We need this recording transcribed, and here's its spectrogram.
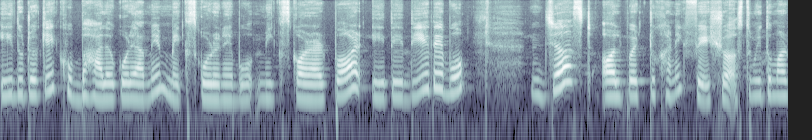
এই দুটোকে খুব ভালো করে আমি মিক্স করে নেব। মিক্স করার পর এতে দিয়ে দেব জাস্ট অল্প একটুখানি ফেস ওয়াশ তুমি তোমার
